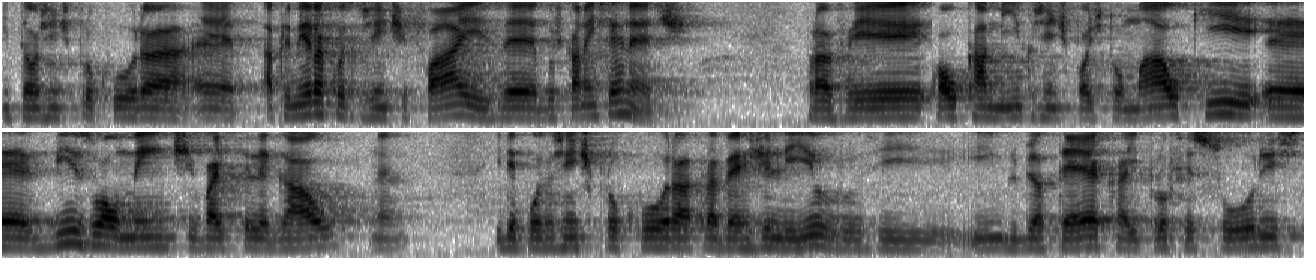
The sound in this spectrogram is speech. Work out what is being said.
Então a gente procura, é, a primeira coisa que a gente faz é buscar na internet para ver qual o caminho que a gente pode tomar, o que é, visualmente vai ser legal, né? E depois a gente procura através de livros e, e em biblioteca e professores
